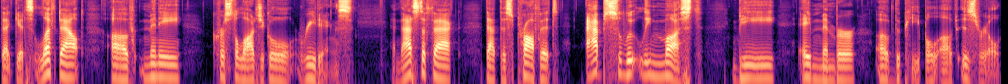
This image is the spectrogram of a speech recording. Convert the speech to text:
that gets left out of many Christological readings. And that's the fact that this prophet absolutely must be a member of the people of Israel.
